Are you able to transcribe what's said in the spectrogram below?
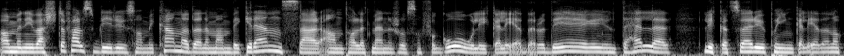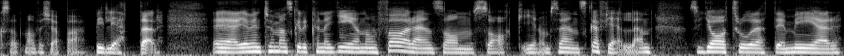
ja, men i värsta fall så blir det ju som i Kanada när man begränsar antalet människor som får gå olika leder och det är ju inte heller lyckat. Så är det ju på Inkaleden också att man får köpa biljetter. Eh, jag vet inte hur man skulle kunna genomföra en sån sak i de svenska fjällen. Så jag tror att det är mer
